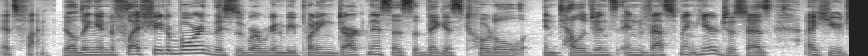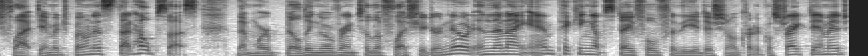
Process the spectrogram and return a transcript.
it's fine. Building into Flesh Eater board, this is where we're going to be putting darkness as the biggest total intelligence investment here, just as a huge flat damage bonus that helps us. Then we're building over into the Flesh Eater node, and then I am picking up Stifle for the additional critical strike damage,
